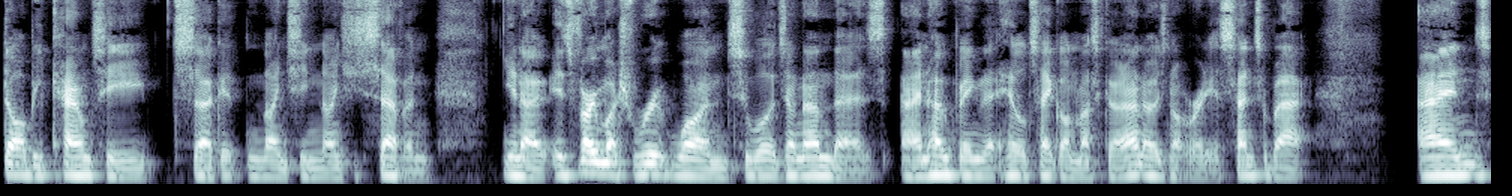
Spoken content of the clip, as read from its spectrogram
Derby County circuit 1997. You know, it's very much route one towards Hernandez and hoping that he'll take on Mascherano. He's not really a centre back, and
